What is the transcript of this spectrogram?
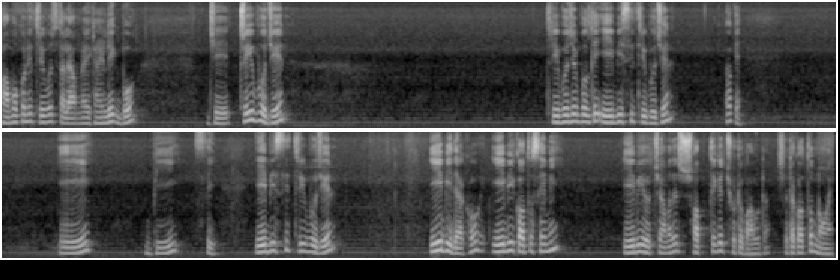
সমকোণী ত্রিভুজ, তাহলে আমরা এখানে লিখব যে ত্রিভুজের ত্রিভুজের বলতে এ এবিসি ত্রিভুজের okay A B C A ABC ত্রিভুজের এ বি দেখো এ বি কত সেমি এ বি হচ্ছে আমাদের সব থেকে ছোটো বাহুটা, সেটা কত? নয়।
